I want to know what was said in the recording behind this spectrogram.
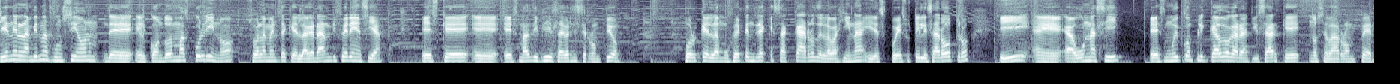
Tiene la misma función del condón masculino, solamente que la gran diferencia es que eh, es más difícil saber si se rompió. Porque la mujer tendría que sacarlo de la vagina y después utilizar otro. Y eh, aún así es muy complicado garantizar que no se va a romper.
